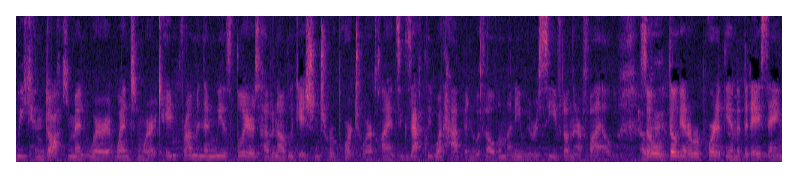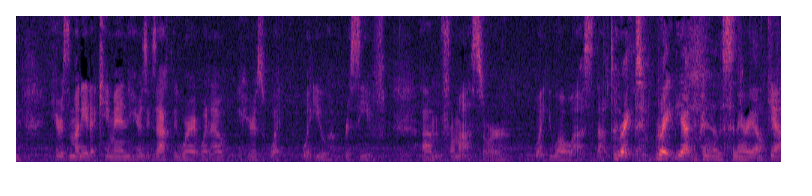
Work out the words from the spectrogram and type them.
we can document where it went and where it came from, and then we as lawyers have an obligation to report to our clients exactly what happened with all the money we received on their file. So they'll get a report at the end of the day saying, here's the money that came in, here's exactly where it went out, here's what, what you receive um, from us or what you owe us, that type Right, of thing. right, yeah, depending on the scenario. Yeah.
